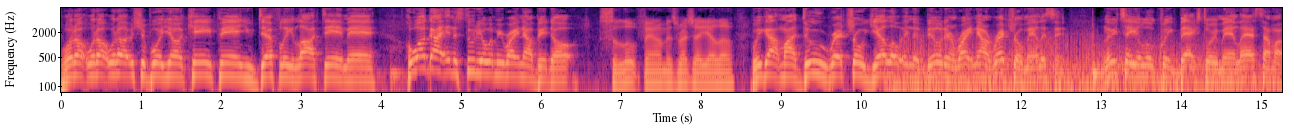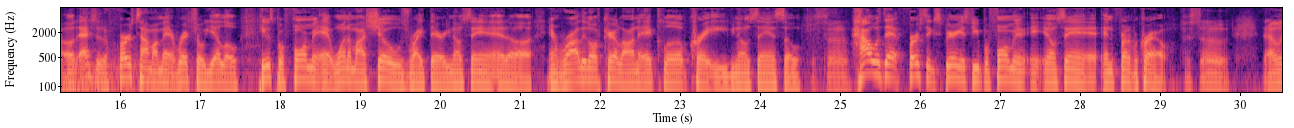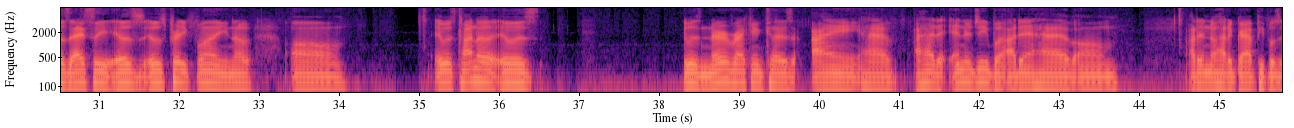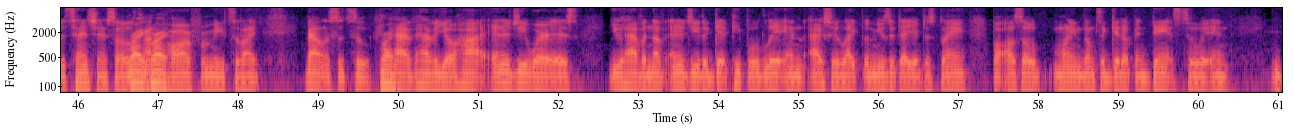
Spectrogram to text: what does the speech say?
What up, what up, what up? It's your boy Young Kingpen. You definitely locked in, man. Who I got in the studio with me right now, big dog? Salute, fam. It's Retro Yellow. We got my dude Retro Yellow in the building right now. Retro, man, listen. Let me tell you a little quick backstory, man. Last time I, uh, actually, the first time I met Retro Yellow, he was performing at one of my shows right there. You know what I'm saying? At uh, in Raleigh, North Carolina, at Club Crave. You know what I'm saying? So, up? how was that first experience for you performing? You know what I'm saying? In front of a crowd. So that was actually it was it was pretty fun, you know. Um it was kind of it was it was nerve wracking because I ain't have I had the energy, but I didn't have um I didn't know how to grab people's attention, so it was Right, kind of right. hard for me to like balance the two. Right. Have having your high energy where it's you have enough energy to get people lit and actually like the music that you're just playing, but also wanting them to get up and dance to it and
